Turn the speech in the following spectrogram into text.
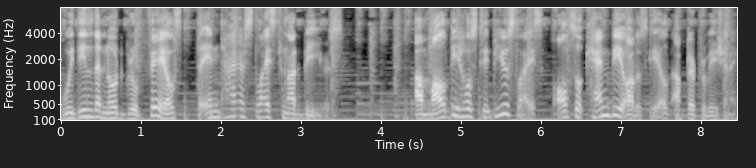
within the node group fails, the entire slice cannot be used. A multi-host TPU slice also can be autoscaled after provisioning.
